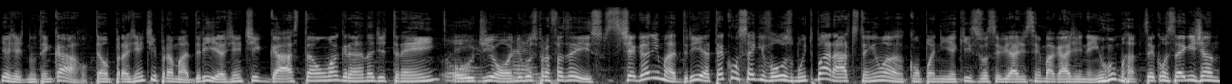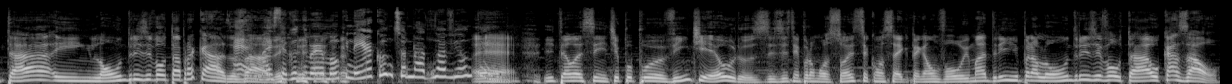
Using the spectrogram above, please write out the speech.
e a gente não tem carro. Então, pra gente ir pra Madrid, a gente gasta uma grana de trem ou de ônibus pra fazer isso. Chegando em Madrid, até consegue voos muito baratos. Tem uma companhia aqui, se você viaja sem bagagem nenhuma, você consegue jantar em Londres e voltar pra casa, É, sabe? mas segundo meu irmão, que nem ar-condicionado no avião É, então assim, tipo, por 20 euros existem promoções, você consegue pegar um voo em Madrid, ir pra Londres e voltar o casal.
